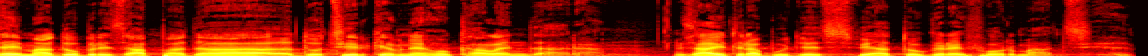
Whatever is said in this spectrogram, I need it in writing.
Téma dobre zapadá do cirkevného kalendára. Zajtra bude Sviatok reformácie.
